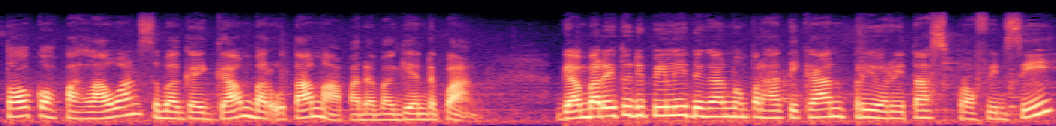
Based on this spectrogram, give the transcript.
tokoh pahlawan sebagai gambar utama pada bagian depan. Gambar itu dipilih dengan memperhatikan prioritas provinsi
